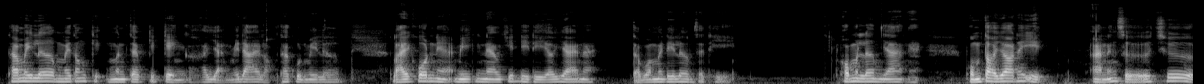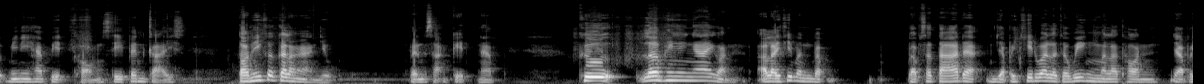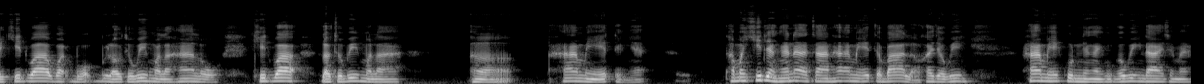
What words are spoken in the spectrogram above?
ถ้าไม่เริ่มไม่ต้องมันจะเก่งกับขยันไม่ได้หรอกถ้าคุณไม่เริ่ม หลายคนเนี่ยมีแนวคิดดีๆเยอะแยะนะแต่ว่าไม่ได้เริ่มสักที เพราะมันเริ่มยากไงผมต่อยอดให้อีก อ่านหนังสือชื่อ Mini Habit ของ Stephen Guys ตอนนี้ก็กำลังอ่านอยู่ เป็นภาษาอังกฤษนะครับ คือเริ่มให้ง่าย ๆ ก่อน อะไรที่มันแบบแบบสตาร์ทอะอย่าไปคิดว่าเราจะวิ่งมาราธอนอย่าไปคิดว่าเราจะวิ่งมาละ5โล คิดว่าเราจะวิ่งมาละเอ่อ5เมตรอย่างเงี้ยทำไมคิดอย่างนั้นอาจารย์ 5 เมตรจะบ้าเหรอใครจะวิ่ง 5 เมตรคุณยังไงคุณก็วิ่งได้ใช่ไหม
